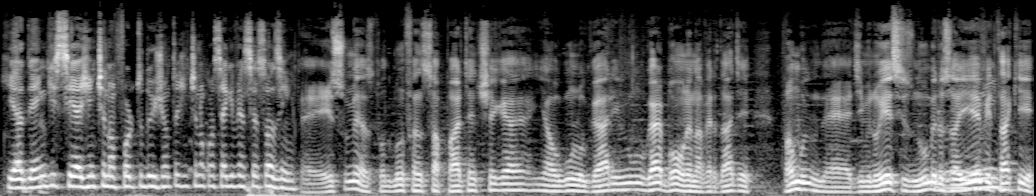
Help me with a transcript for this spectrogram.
Que a dengue, se a gente não for tudo junto, a gente não consegue vencer sozinho. É isso mesmo. Todo mundo fazendo sua parte, a gente chega em algum lugar e um lugar bom, né? Na verdade, vamos é, diminuir esses números aí e evitar que,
